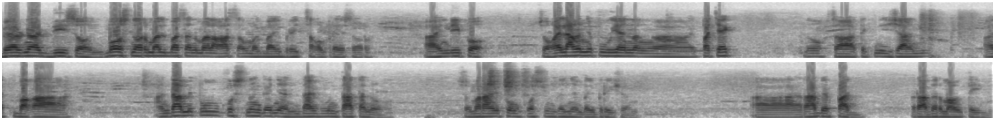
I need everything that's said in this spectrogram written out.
Bernard Dison. Boss, normal ba sa malakas ang mag-vibrate sa compressor? Ah, hindi po. So, kailangan nyo po yan ng ah, ipacheck no, sa technician at baka ang dami pong cause ng ganyan, ang dami pong tatanong. So, marami pong cause yung ganyan vibration. Ah, rubber pad, rubber mountain.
